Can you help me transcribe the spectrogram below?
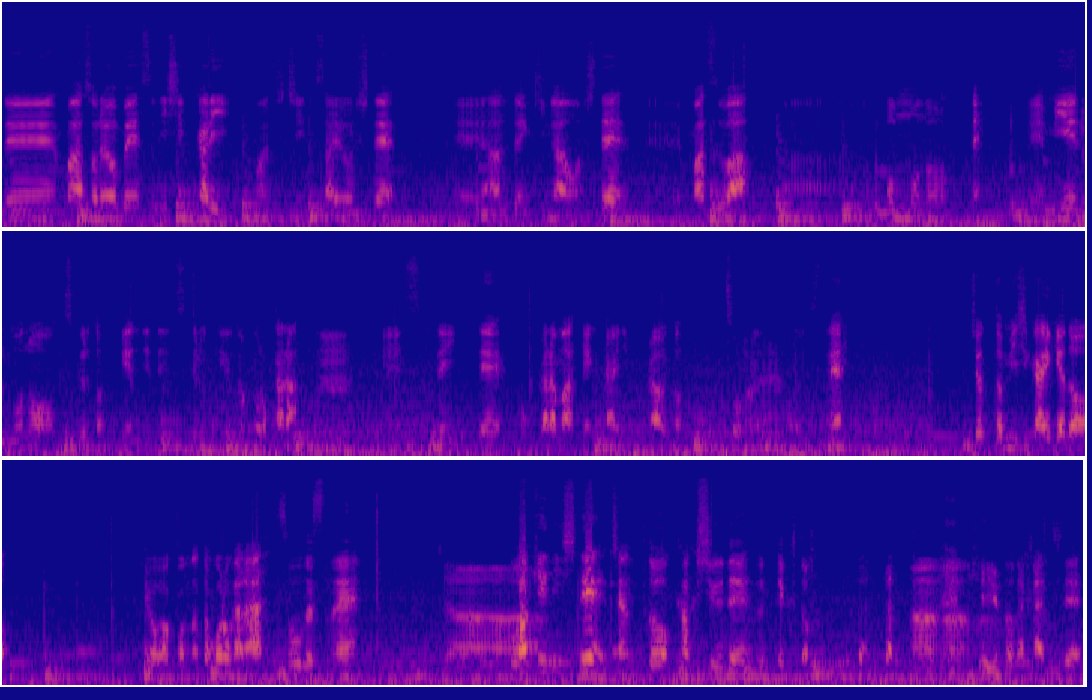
でまあそれをベースにしっかり、まあ、自治に採用して、えー安全祈願をして、えーまずは本物のね、えー見えるものを作ると現実に作るっていうところから、うん。えー進んでいってここからまあ展開に向かうと。いうそうだね。ところですね。ちょっと短いけど今日はこんなところかな。そうですね。じゃあ小分けにしてちゃんと各週で打っていくと。うんうんいうような感じで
